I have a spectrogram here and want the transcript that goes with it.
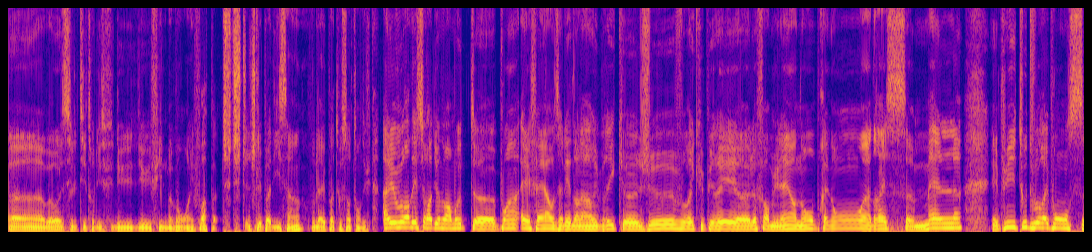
Euh, bah ouais, c'est le titre du, film. Bon, il faut. Je l'ai pas dit ça. Hein. Vous l'avez pas tous entendu. Allez, vous rendez sur radionoirmouth.fr. Vous allez dans la rubrique euh, jeux. Vous récupérez euh, le formulaire, nom, prénom, adresse, mail, et puis toutes vos réponses.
